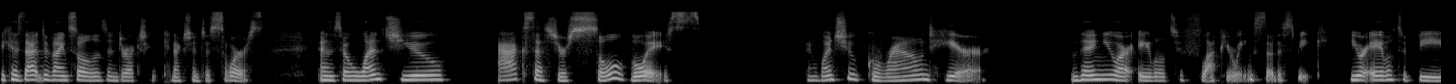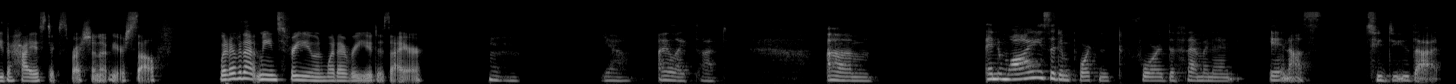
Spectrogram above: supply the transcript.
Because that divine soul is in direct connection to source. And so once you access your soul voice, and once you ground here, then you are able to flap your wings, so to speak. You are able to be the highest expression of yourself, whatever that means for you and whatever you desire. Mm-hmm. Yeah, I like that. Um, and why is it important for the feminine in us to do that,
